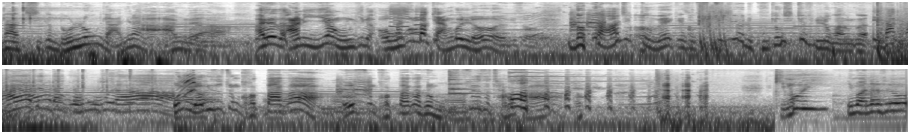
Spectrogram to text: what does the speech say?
나 지금 놀러 온 게 아니라니까. 아, 아 홍구야. 그래 아니 그래도 아니 이왕 옮기면 어 5분밖에 안 걸려 여기서 너는 아직도 어. 왜 계속 스튜디오를 구경시켜 주려고 하는 거야? 나 가야 된다고 홍구야. 오늘 여기서 좀 걷다가 어. 여기서 좀 걷다가 그럼 숙소에서 자고 가 기모이 이모 안녕하세요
